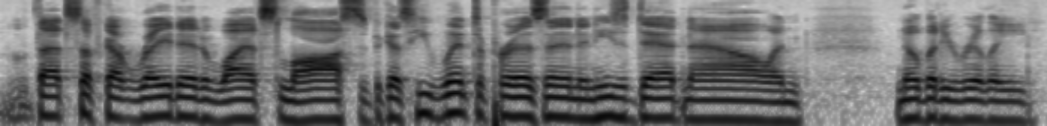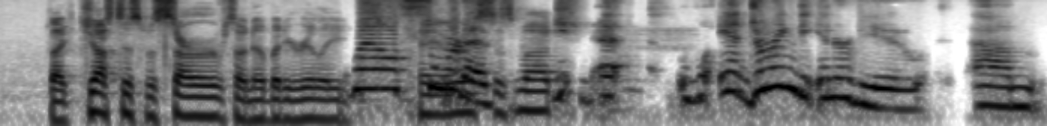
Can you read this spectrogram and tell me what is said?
that stuff got raided and why it's lost is because he went to prison and he's dead now and nobody really like justice was served so nobody really well sort of as much uh, during the interview um,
